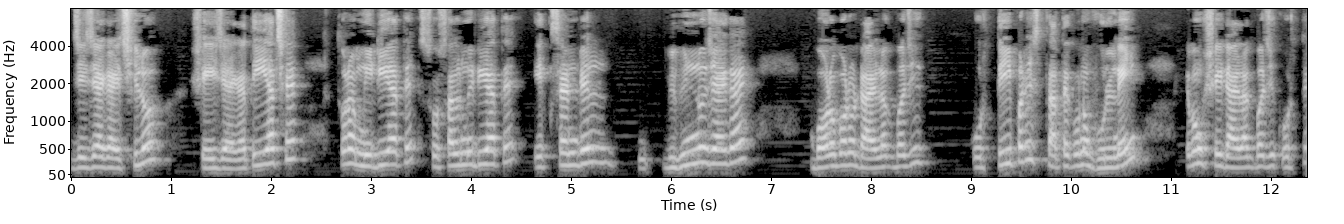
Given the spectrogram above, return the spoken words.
যে জায়গায় ছিল, সেই জায়গাতেই আছে। তোরা মিডিয়াতে সোশ্যাল মিডিয়াতে এক্স হ্যান্ডেল বিভিন্ন জায়গায় বড় বড় ডায়লগবাজি করতেই পারিস, তাতে কোনো ভুল নেই এবং সেই ডায়লগবাজি করতে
